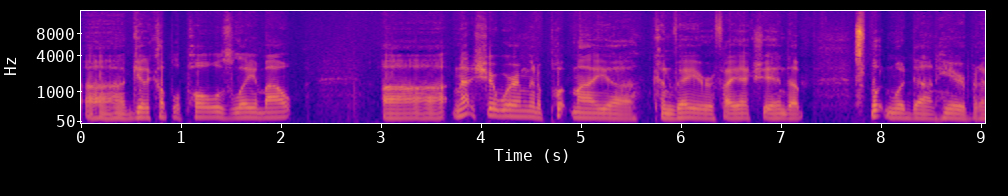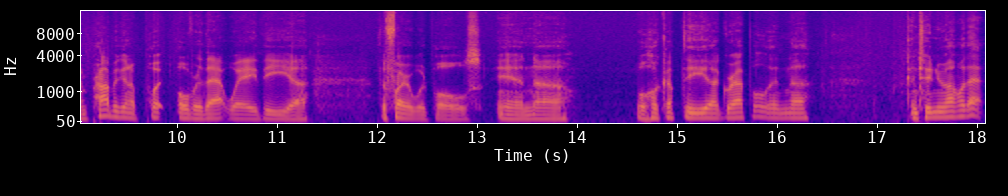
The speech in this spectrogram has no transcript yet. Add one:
uh, get a couple of poles, lay them out. Uh, not sure where I'm going to put my uh, conveyor if I actually end up splitting wood down here, but I'm probably going to put over that way the uh, the firewood poles, and uh, we'll hook up the grapple and continue on with that.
